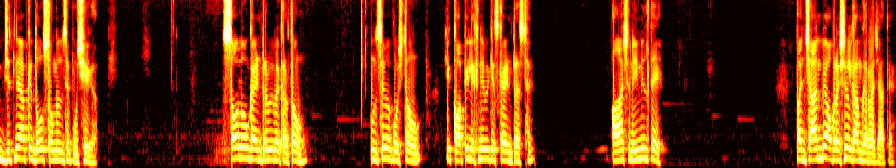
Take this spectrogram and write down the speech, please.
जितने आपके दोस्त होंगे उनसे पूछिएगा। सौ लोगों का इंटरव्यू मैं करता हूँ। उनसे मैं पूछता हूँ कि कॉपी लिखने में किसका इंटरेस्ट है? पाँच नहीं मिलते। पंचानवे ऑपरेशनल काम करना चाहते हैं।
